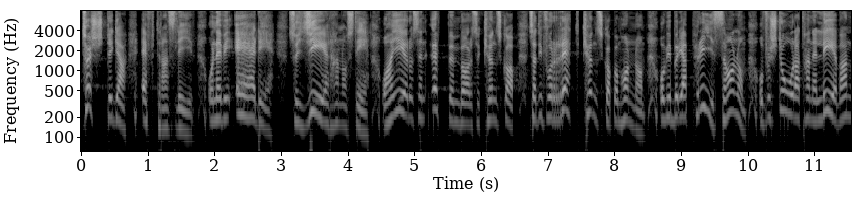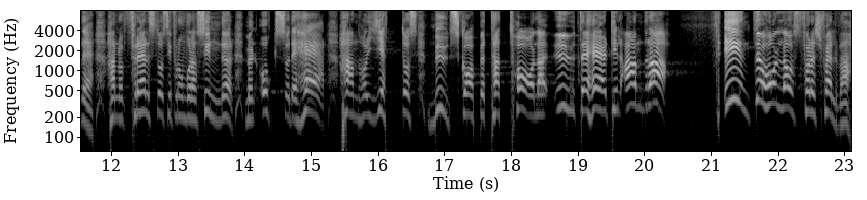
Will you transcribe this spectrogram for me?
törstiga efter hans liv. Och när vi är det så ger han oss det. Och han ger oss en uppenbarelsekunskap så att vi får rätt kunskap om honom. Och vi börjar prisa honom och förstår att han är levande. Han har frälst oss ifrån våra synder. Men också det här, han har gett gett oss budskapet att tala ut det här till andra. Inte hålla oss för oss själva,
